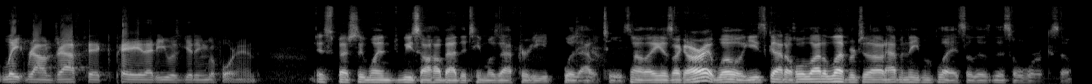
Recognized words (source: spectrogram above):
late round draft pick pay that he was getting beforehand. Especially when we saw how bad the team was after he was out too. It's not like it's like, all right, well, he's got a whole lot of leverage without having to even play, so this this will work. So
